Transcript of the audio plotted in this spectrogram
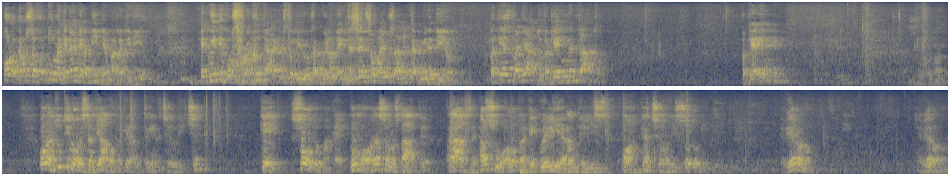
Ho la grossa fortuna che neanche la Bibbia parla di Dio. E quindi posso raccontare questo libro tranquillamente senza mai usare il termine Dio. Perché è sbagliato, perché è inventato. Ok? Ora tutti noi sappiamo, perché la dottrina ce lo dice, che Sodoma e Gomorra sono state rase al suolo perché quelli erano degli sporcaccioni sodomiti. È vero o no? È vero o no?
